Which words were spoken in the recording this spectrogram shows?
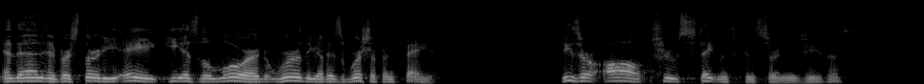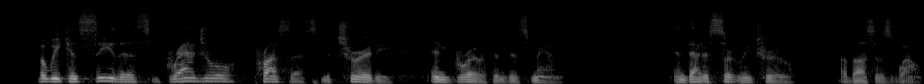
And then in verse 38, he is the Lord worthy of his worship and faith. These are all true statements concerning Jesus. But we can see this gradual process, maturity, and growth in this man. And that is certainly true of us as well.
